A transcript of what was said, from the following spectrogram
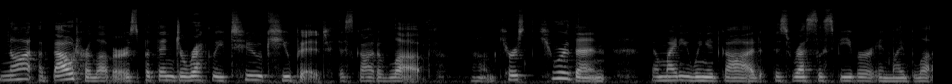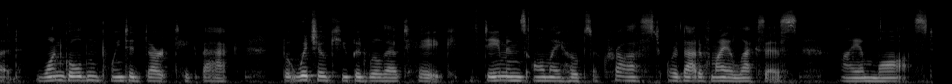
not about her lovers, but then directly to Cupid, this god of love. Um, cure, cure then, thou mighty winged god, this restless fever in my blood. One golden pointed dart take back, but which, O Cupid, will thou take? If Damon's all my hopes are crossed, or that of my Alexis, I am lost.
